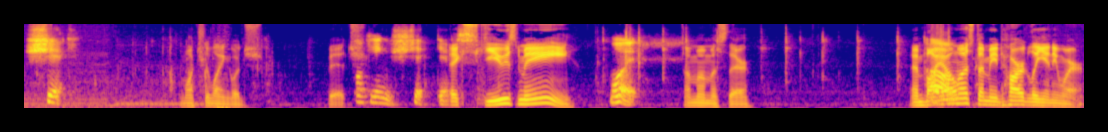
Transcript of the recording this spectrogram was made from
Shit. Watch your language, bitch. Fucking shit dicks. Excuse me. what? I'm almost there. And by Oh. almost, I mean hardly anywhere.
